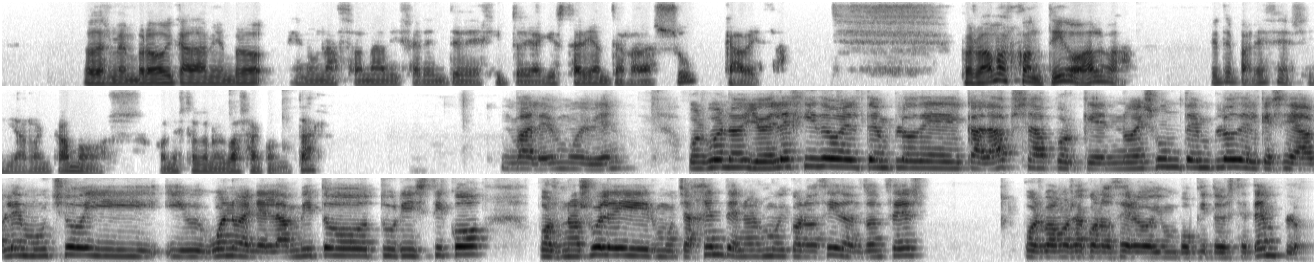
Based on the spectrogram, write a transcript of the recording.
lo desmembró y cada miembro en una zona diferente de Egipto y aquí estaría enterrada su cabeza. Pues vamos contigo, Alba. ¿Qué te parece si arrancamos con esto que nos vas a contar? Vale, muy bien. Pues bueno, yo he elegido el templo de Calapsa porque no es un templo del que se hable mucho y, y, bueno, en el ámbito turístico pues no suele ir mucha gente, no es muy conocido. Entonces, pues vamos a conocer hoy un poquito este templo.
